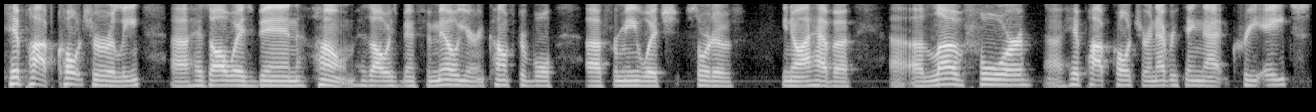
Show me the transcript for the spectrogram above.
hip hop culturally uh, has always been home, has always been familiar and comfortable uh, for me, which sort of, you know, I have a a love for uh, hip hop culture and everything that creates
